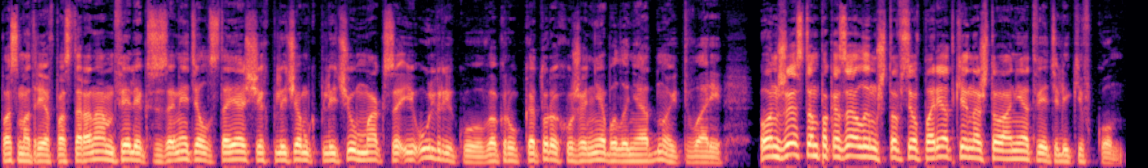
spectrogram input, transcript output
Посмотрев по сторонам, Феликс заметил стоящих плечом к плечу Макса и Ульрику, вокруг которых уже не было ни одной твари. Он жестом показал им, что все в порядке, на что они ответили кивком.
